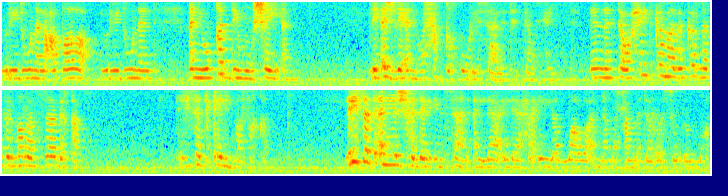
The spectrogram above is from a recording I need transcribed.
يريدون العطاء يريدون أن يقدموا شيئا لأجل أن يحققوا رسالة التوحيد. لأن التوحيد كما ذكرنا في المرة السابقة ليست كلمة فقط. ليست أن يشهد الإنسان أن لا إله إلا الله وأن محمدا رسول الله.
